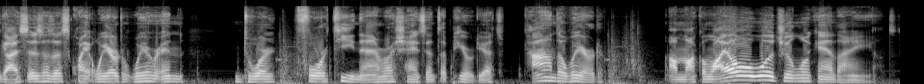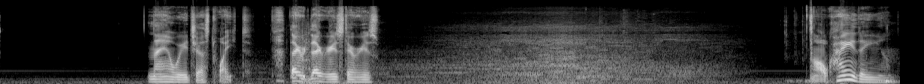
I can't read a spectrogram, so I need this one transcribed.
Guys, this is quite weird. We're in door 14 and Rush hasn't appeared yet. Kinda weird. I'm not gonna lie. Oh, would you look at that? Now we just wait. There, there he is, there he is. Okay then.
